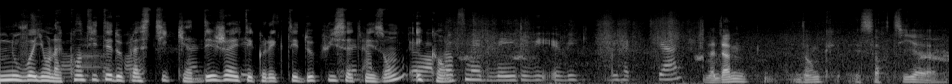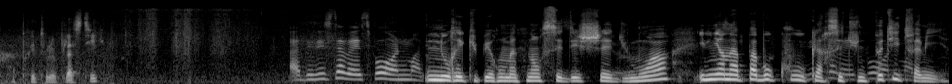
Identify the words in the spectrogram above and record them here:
Nous voyons la quantité de plastique qui a déjà été collectée depuis cette maison et quand. La dame donc est sortie, euh, a pris tout le plastique. Uh, Nous récupérons maintenant ces déchets du mois. Il n'y en a pas beaucoup car c'est une petite famille.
